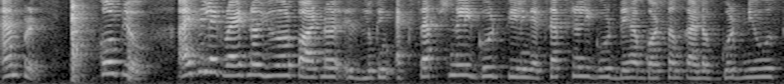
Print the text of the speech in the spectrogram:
Empress. Scorpio, I feel like right now your partner is looking exceptionally good, feeling exceptionally good. They have got some kind of good news.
